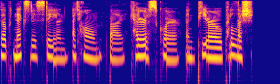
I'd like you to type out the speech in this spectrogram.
Up next is Stayin' at Home by Kara Square and Piero Peluche.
